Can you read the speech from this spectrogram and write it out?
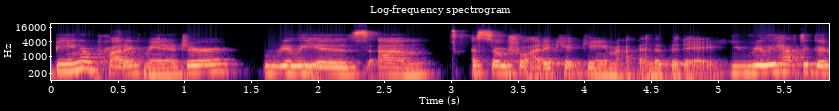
being a product manager really is um, a social etiquette game at the end of the day. You really have to good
